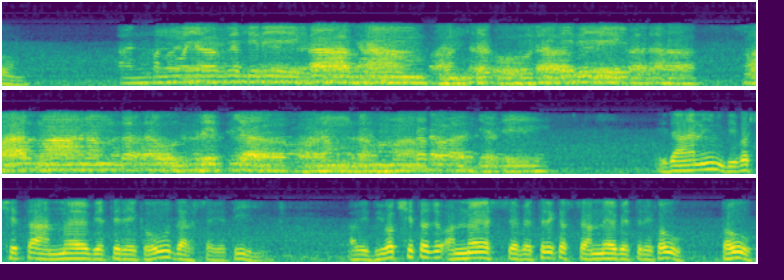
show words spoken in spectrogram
ओम। अन्वय इधानी विवक्षित अन्वय व्यतिरेक दर्शयती। अभी विवक्षित जो अन्वय से व्यतिरिक अन्वय व्यतिरेक तो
